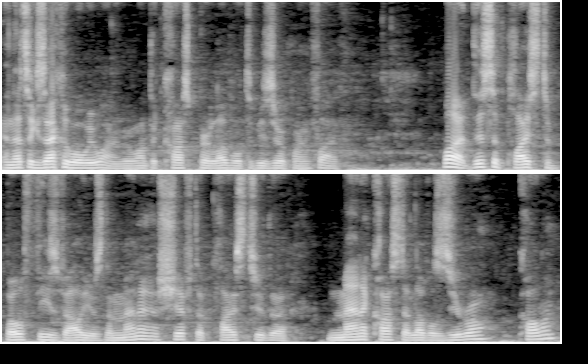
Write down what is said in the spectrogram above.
And that's exactly what we want. We want the cost per level to be 0.5. But this applies to both these values. The mana shift applies to the mana cost at level 0 column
